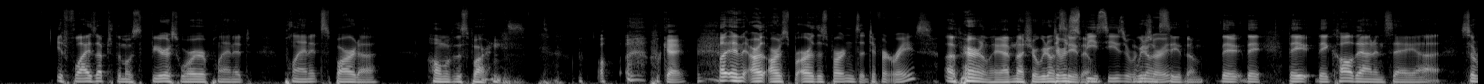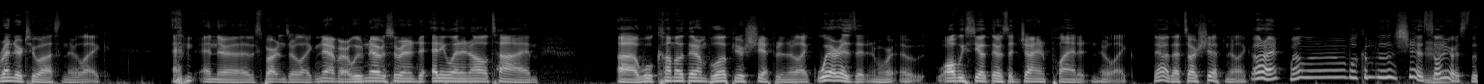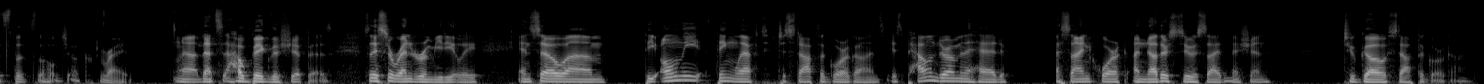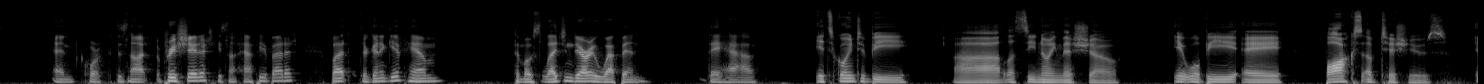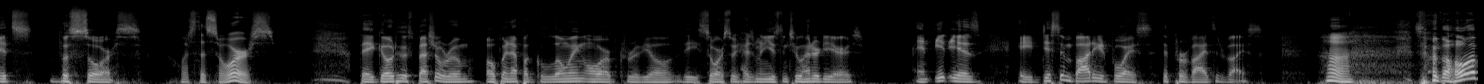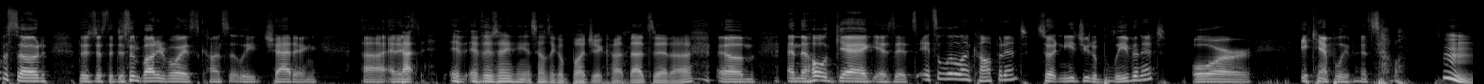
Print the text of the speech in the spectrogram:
it flies up to the most fierce warrior planet, planet Sparta, home of the Spartans. okay. Uh, And are, are are the Spartans a different race? Apparently, I'm not sure. We don't Different see them. species or we don't sorry? see them. They they they they call down and say, uh, "Surrender to us," and they're like, and and the Spartans are like, "Never. We've never surrendered to anyone in all time. Uh, we'll come out there and blow up your ship." And they're like, "Where is it?" And we're uh, all we see out there is a giant planet. And they're like, "Yeah, that's our ship." And they're like, "All right, well, uh, welcome to the ship. It's all yours." That's that's the whole joke. Right. Uh, that's how big the ship is. So they surrender immediately. And so um, the only thing left to stop the Gorgons is Palindrome in the head assigned Quark another suicide mission to go stop the Gorgons. And Quark does not appreciate it. He's not happy about it. But they're going to give him the most legendary weapon they have. It's going to be, uh, let's see, knowing this show, it will be a box of tissues. It's the source. What's the source? They go to a special room, open up a glowing orb to reveal the source, which has been used in 200 years. And it is a disembodied voice that provides advice. Huh. So the whole episode, there's just a disembodied voice constantly chatting. Uh, and it's, That if, if there's anything that sounds like a budget cut, that's it, huh? um, and the whole gag is it's it's a little unconfident, so it needs you to believe in it, or it can't believe in itself. Hmm.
